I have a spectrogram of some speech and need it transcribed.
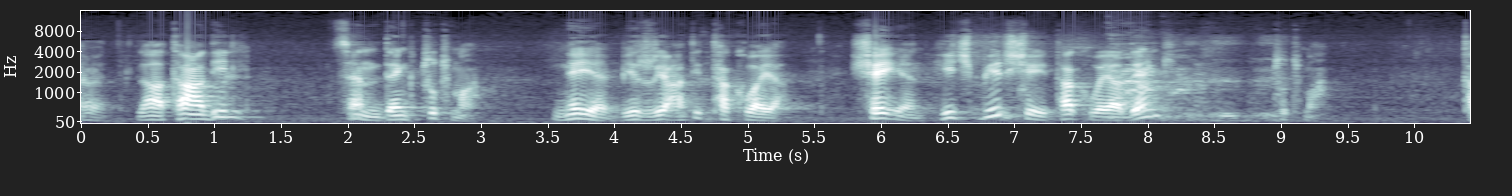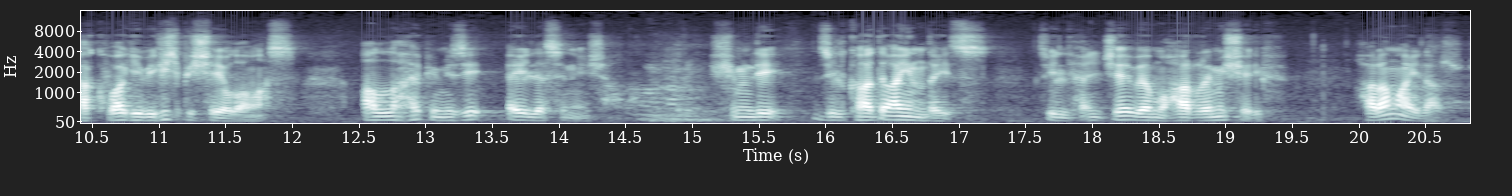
Evet. La ta'dil sen denk tutma. Neye? Bir ri'ati takvaya. Şeyen hiçbir şey takvaya denk tutma. Takva gibi hiçbir şey olamaz. Allah hepimizi eylesin inşallah. Şimdi Zilkade ayındayız. Zilhicce ve Muharrem-i Şerif. Haram aylar.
